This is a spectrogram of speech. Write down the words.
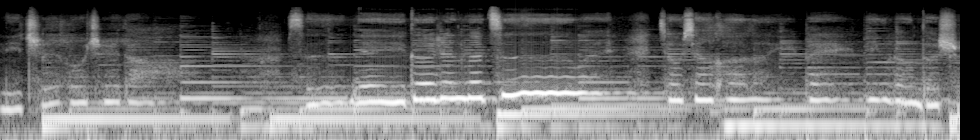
你知不知道？思念一个人的滋味，就像喝了一杯冰冷的水，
